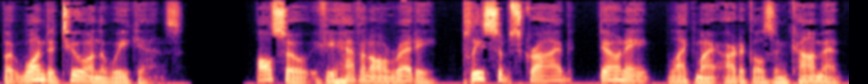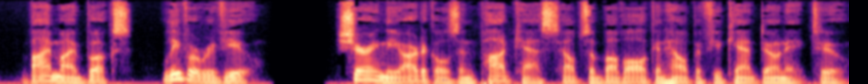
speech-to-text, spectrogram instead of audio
but one to two on the weekends. Also, if you haven't already, please subscribe, donate, like my articles and comment, buy my books, leave a review. Sharing the articles and podcasts helps above all can help if you can't donate too.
